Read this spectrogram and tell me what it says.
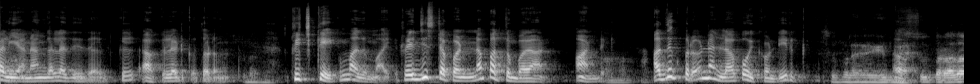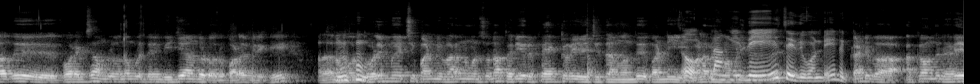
கல்யாணங்கள் அது இதற்கு ஆக்கள் எடுக்க தொடங்கும் ரிச் கேக்கும் அது மாதிரி. ரெஜிஸ்டர் பண்ண பத்தொன்பதாம் ஆண்டு. அதுக்கு பிறகு நல்லா போய்க்கொண்டு இருக்கு. சூப்பராக சூப்பர் அதாவது ஃபார் எக்ஸாம்பிள் வந்து உங்களுக்கு தெரியும் விஜயாந்தோட ஒரு படம் இருக்கு. அதாவது நம்ம தொழில் முயற்சி பண்ணி வரணும்னு சொன்னா பெரிய ஒரு ஃபேக்டரி வச்சு தான் வந்து பண்ணி நாங்கள் இதே செய்து கொண்டே இருக்கோம். கண்டிப்பா அக்கா வந்து நிறைய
